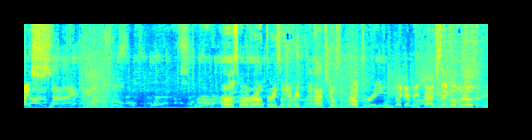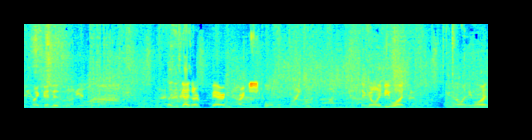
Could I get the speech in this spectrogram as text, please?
Nice. Oh, it's going around three. It's like every patch goes around three. Like every patch set goes around three. My goodness. Like these guys are very are equal. There can only be one. There can only be one.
